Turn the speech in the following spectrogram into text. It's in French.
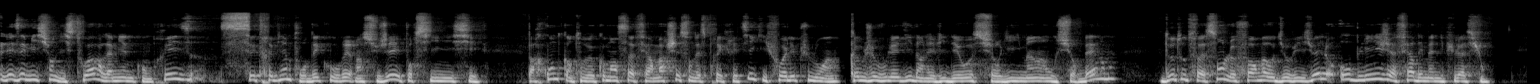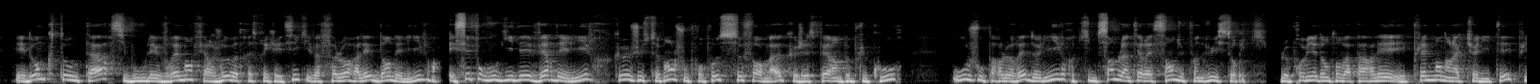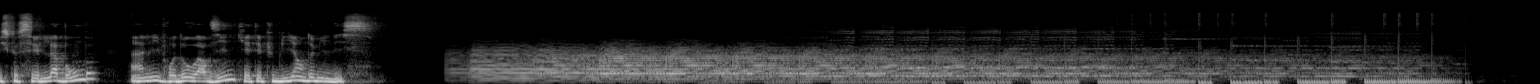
Les émissions d'histoire, la mienne comprise, c'est très bien pour découvrir un sujet et pour s'y initier. Par contre, quand on veut commencer à faire marcher son esprit critique, il faut aller plus loin. Comme je vous l'ai dit dans les vidéos sur Guillemin ou sur Berne, de toute façon, le format audiovisuel oblige à faire des manipulations. Et donc, tôt ou tard, si vous voulez vraiment faire jouer votre esprit critique, il va falloir aller dans des livres, et c'est pour vous guider vers des livres que justement je vous propose ce format, que j'espère un peu plus court, où je vous parlerai de livres qui me semblent intéressants du point de vue historique. Le premier dont on va parler est pleinement dans l'actualité, puisque c'est La Bombe, un livre d'Howard Zinn qui a été publié en 2010.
